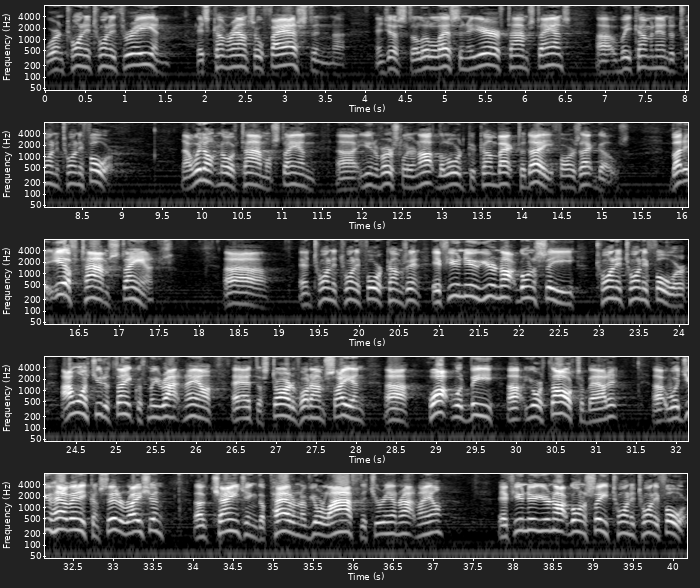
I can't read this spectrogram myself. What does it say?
We're in 2023 and it's come around so fast, and uh, in just a little less than a year, if time stands, we'll be coming into 2024. Now, we don't know if time will stand uh, universally or not. The Lord could come back today, as far as that goes. But if time stands uh, and 2024 comes in, if you knew you're not going to see 2024, I want you to think with me right now at the start of what I'm saying. Uh, what would be uh, your thoughts about it? Uh, would you have any consideration of changing the pattern of your life that you're in right now? If you knew you're not going to see 2024,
